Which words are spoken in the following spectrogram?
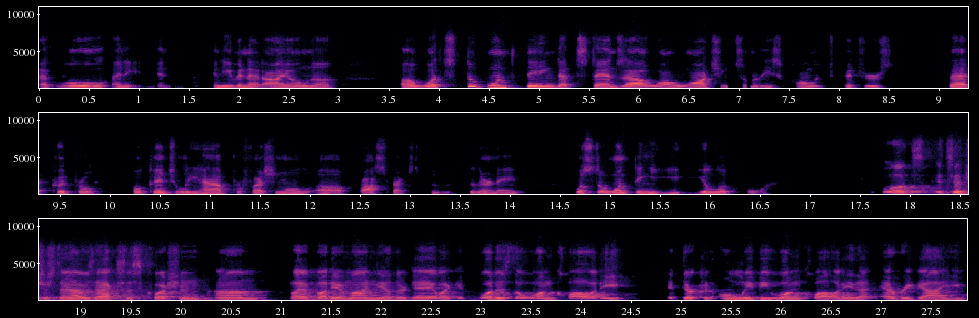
at Lowell and, and and even at Iona. Uh, what's the one thing that stands out while watching some of these college pitchers that could pro- potentially have professional uh, prospects to, to, their name, what's the one thing you, you look for? Well, it's it's interesting. I was asked this question um, by a buddy of mine the other day. Like, what is the one quality? If there could only be one quality that every guy you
